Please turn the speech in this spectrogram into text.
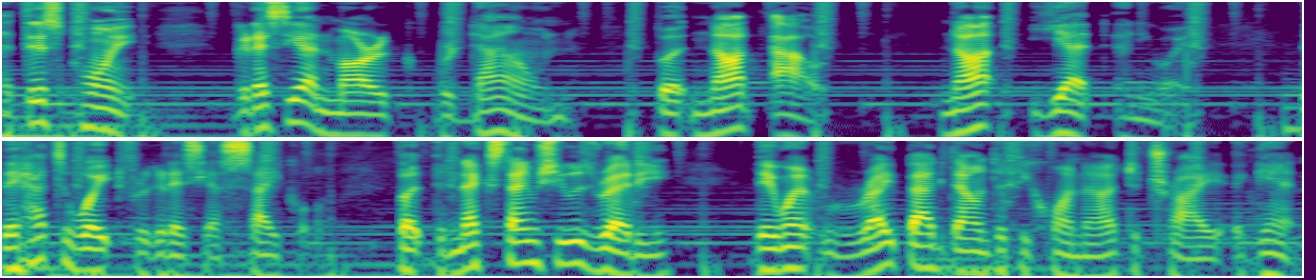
At this point, Grecia and Mark were down, but not out. Not yet, anyway. They had to wait for Grecia's cycle, but the next time she was ready, they went right back down to Tijuana to try again.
